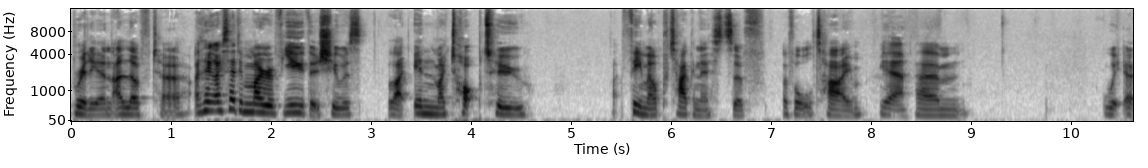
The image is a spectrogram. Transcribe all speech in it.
brilliant. I loved her. I think I said in my review that she was like in my top two like female protagonists of of all time. Yeah. Um, uh,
